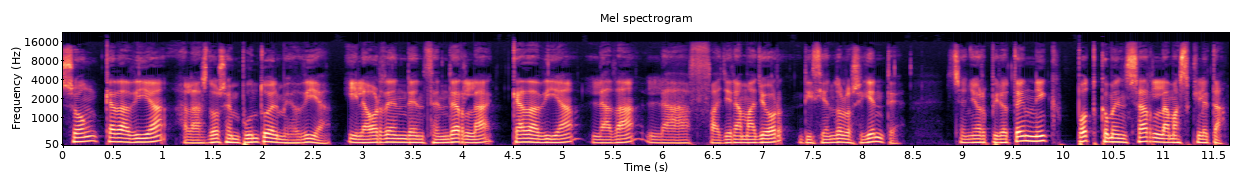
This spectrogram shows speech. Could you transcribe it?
son cada día a las 2 en punto del mediodía y la orden de encenderla cada día la da la fallera mayor diciendo lo siguiente: Señor pirotécnic, pot comenzar la mascleta.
